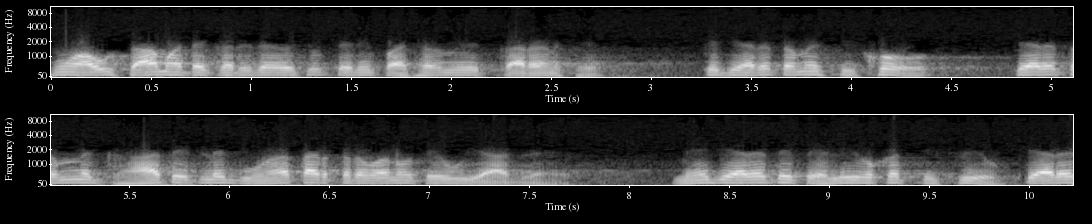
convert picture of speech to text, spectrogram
હું આવું શા માટે કરી રહ્યો છું? તેની પાછળનું એક કારણ છે કે જ્યારે તમે શીખો, ત્યારે તમને ઘાત એટલે ગુણાકાર કરવાનો તેવું યાદ રહે. મેં જ્યારે તે પહેલી વખત શીખવ્યું ત્યારે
